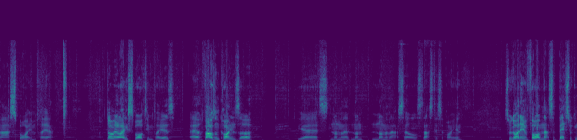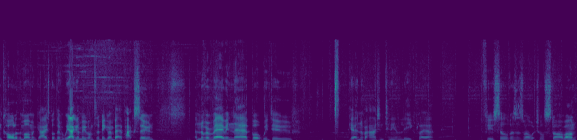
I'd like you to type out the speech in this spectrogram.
Ah, sporting player. Don't really like sporting players. Uh, thousand coins though. Yeah, it's none of that. None, none of that sells. That's disappointing. So we've got an inform. That's the best we can call at the moment, guys. But the, we are going to move on to the bigger and better pack soon. Another rare in there, but we do get another Argentinian league player. Few silvers as well, which we'll store on.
